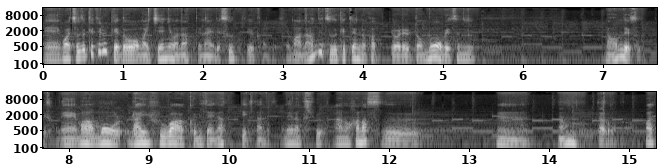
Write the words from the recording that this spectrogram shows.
えー、これ続けてるけど、まあ、1年にはなってないですっていう感じですね。まあ、なんで続けてるのかって言われると、もう別に、なんですですかね。まあ、もうライフワークみたいになってきたんですよね。なんかしゅ、あの、話す、うん、なんだろうな。まあ、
